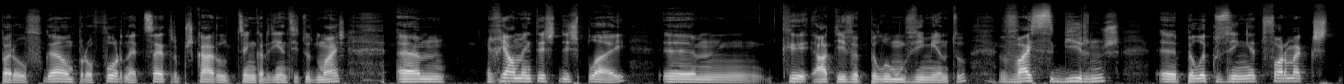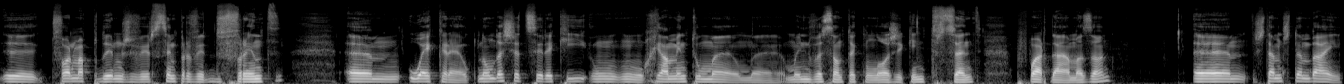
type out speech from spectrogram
para o fogão, para o forno, etc., buscar os ingredientes e tudo mais. Um, realmente este display um, que ativa pelo movimento vai seguir-nos uh, pela cozinha de forma, a que, uh, de forma a podermos ver, sempre ver de frente um, o ecrã, o que não deixa de ser aqui um, um, realmente uma, uma, uma, inovação tecnológica interessante por parte da Amazon. Um, estamos também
